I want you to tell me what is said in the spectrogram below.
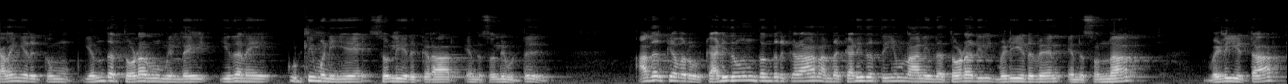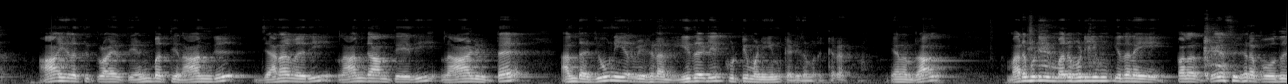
கலைஞருக்கும் எந்த தொடர்பும் இல்லை. இதனை குட்டிமணியே சொல்லியிருக்கிறார் என்று சொல்லிவிட்டு அதற்கு அவர் ஒரு கடிதமும் தந்திருக்கிறார். அந்த கடிதத்தையும் நான் இந்த தொடரில் வெளியிடுவேன் என்று சொன்னார். வெளியிட்டார். ஆயிரத்தி தொள்ளாயிரத்தி எண்பத்தி நான்கு ஜனவரி நான்காம் தேதி நாளிட்ட அந்த ஜூனியர் விகடன் இதழில் குட்டிமணியின் கடிதம் இருக்கிறது. ஏனென்றால் மறுபடியும் மறுபடியும் இதனை பலர் பேசுகிற போது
